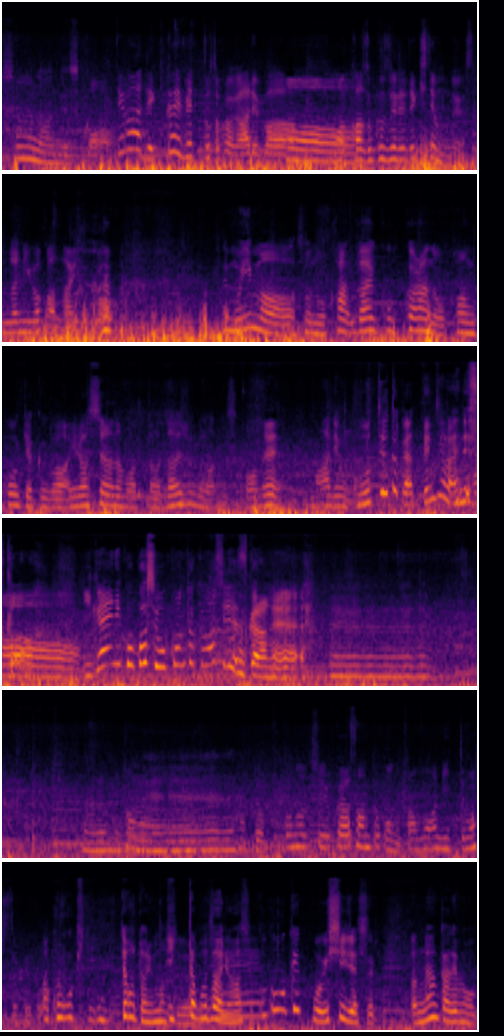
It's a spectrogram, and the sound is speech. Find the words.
そうなんですか。ではでっかいベッドとかがあればまあ、家族連れで来てもねそんなに違和感ないとか。でも今そのか外国からの観光客がいらっしゃらなかったら大丈夫なんですかね。まあでも GoTo とかやってんじゃないですか。意外にここ証拠たくましいですからね。へえ中華屋さんとかもたまに行ってましたけど。あここ来て行ったことあります？行ったことあります。ここも結構美味しいです。なんかでも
